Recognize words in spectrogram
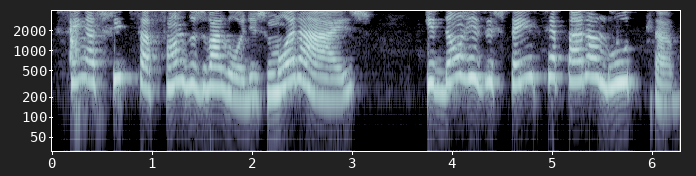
sem as fixações dos valores morais que dão resistência para a luta.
